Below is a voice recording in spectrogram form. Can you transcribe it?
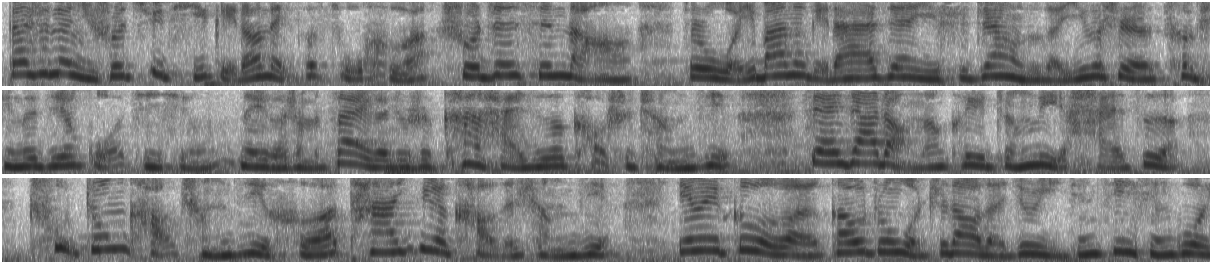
但是呢，你说具体给到哪个组合？说真心的啊，就是我一般呢给大家建议是这样子的：一个是测评的结果进行那个什么，再一个就是看孩子的考试成绩。建议家长呢可以整理孩子初中考成绩和他月考的成绩，因为各个高中我知道的就是已经进行过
